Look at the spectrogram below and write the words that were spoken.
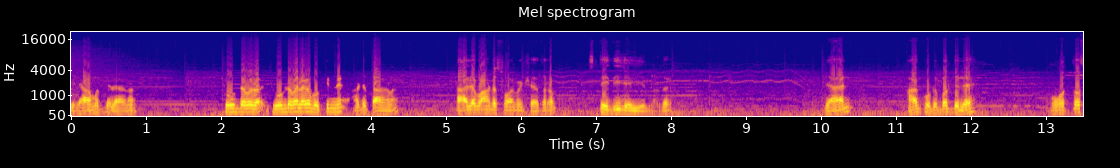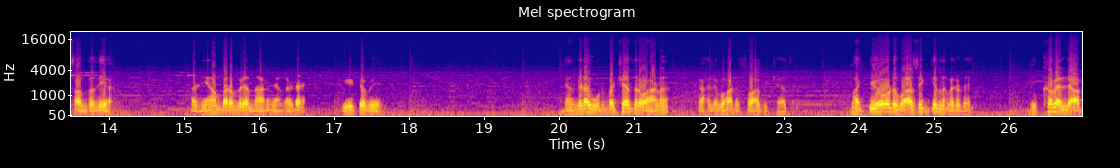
ഗ്രാമത്തിലാണ് ചൂണ്ടവല ചൂണ്ടവലക ബുക്കിന് അടുത്താണ് കാലമാട് സ്വാമി ക്ഷേത്രം സ്ഥിതി ചെയ്യുന്നത്. ഞാൻ ആ കുടുംബത്തിലെ മൂത്ത സന്തതിയാണ് കണിയാമ്പറമ്പിൽ എന്നാണ് ഞങ്ങളുടെ വീട്ടുപേര് ഞങ്ങളുടെ കുടുംബക്ഷേത്രമാണ് കാലപാട് സ്വാമി ക്ഷേത്രം. ഭക്തിയോട് ഉപാസിക്കുന്നവരുടെ ദുഃഖമെല്ലാം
